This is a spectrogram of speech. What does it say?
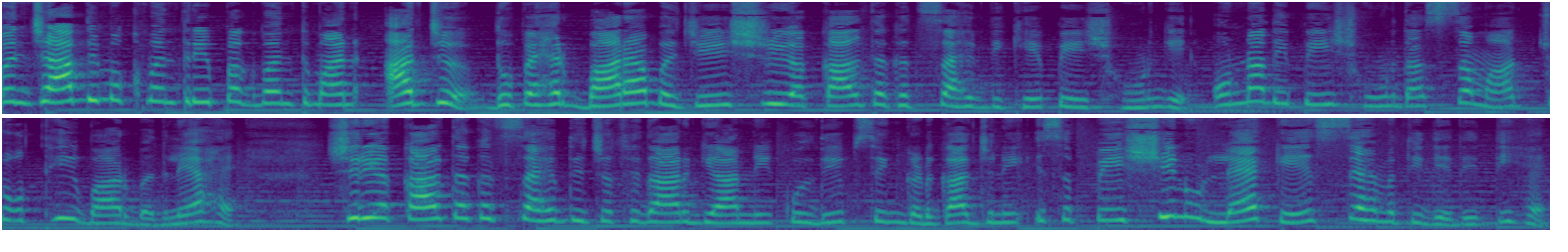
ਪੰਜਾਬ ਦੇ ਮੁੱਖ ਮੰਤਰੀ ਭਗਵੰਤ ਮਾਨ ਅੱਜ ਦੁਪਹਿਰ 12 ਵਜੇ ਸ਼੍ਰੀ ਅਕਾਲ ਤਖਤ ਸਾਹਿਬ ਵਿਖੇ ਪੇਸ਼ ਹੋਣਗੇ। ਉਹਨਾਂ ਦੇ ਪੇਸ਼ ਹੋਣ ਦਾ ਸਮਾਂ ਚੌਥੀ ਵਾਰ ਬਦਲਿਆ ਹੈ। ਸ਼੍ਰੀ ਅਕਾਲ ਤਖਤ ਸਾਹਿਬ ਦੇ ਜਥੇਦਾਰ ਗਿਆਨੀ ਕੁਲਦੀਪ ਸਿੰਘ ਗੜਗੱਜ ਨੇ ਇਸ ਪੇਸ਼ੀ ਨੂੰ ਲੈ ਕੇ ਸਹਿਮਤੀ ਦੇ ਦਿੱਤੀ ਹੈ।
